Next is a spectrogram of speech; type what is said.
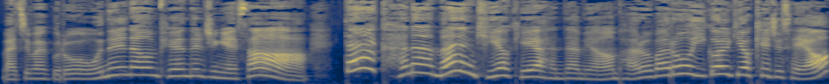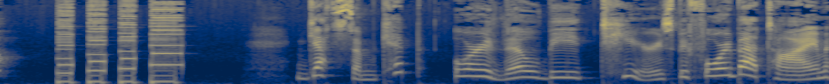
마지막으로 오늘 나온 표현들 중에서 딱 하나만 기억해야 한다면 바로바로 바로 이걸 기억해 주세요. Get some kip or there'll be tears before bedtime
